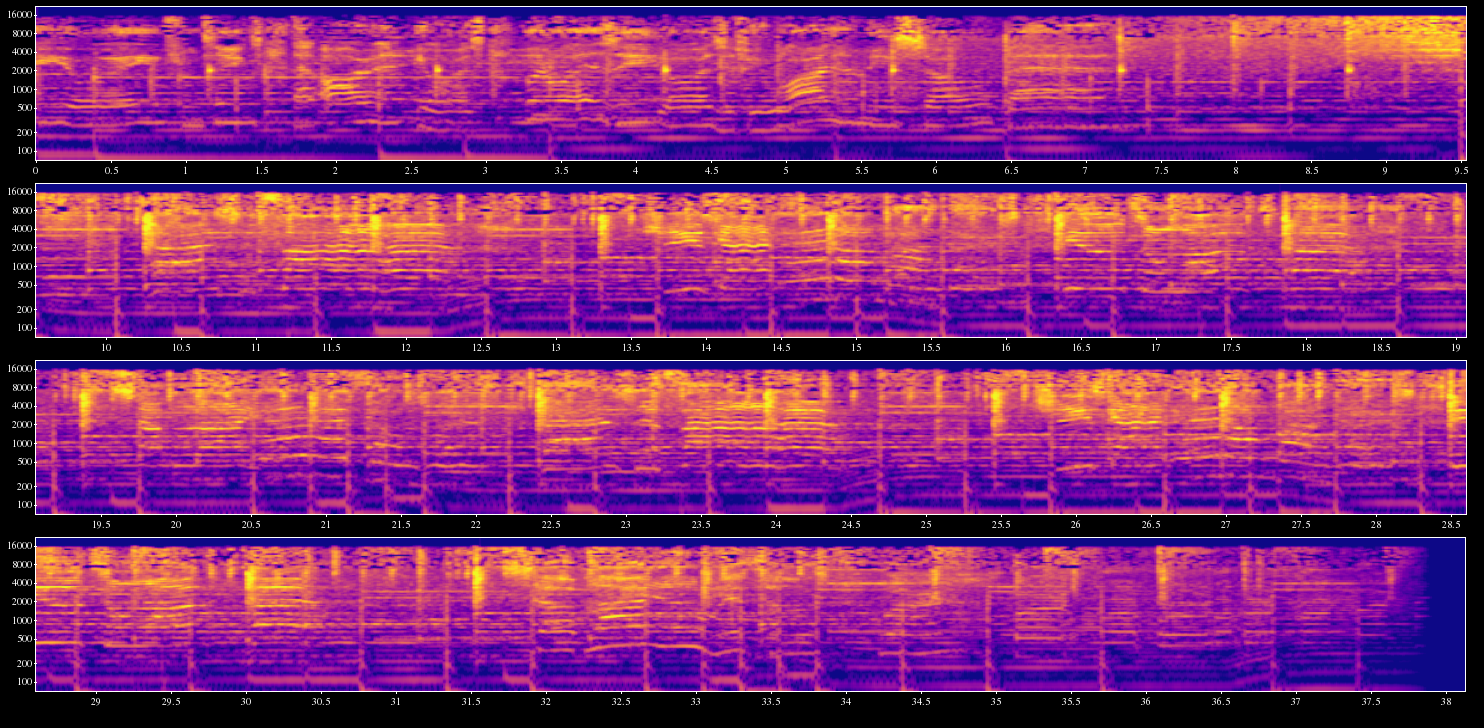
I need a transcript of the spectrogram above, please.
stay away from things that aren't yours But was it yours if you wanted me so?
